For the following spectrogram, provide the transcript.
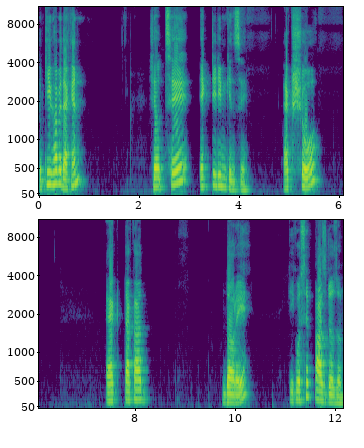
তো কীভাবে দেখেন? সে হচ্ছে একটি ডিম কিনছে। একশো এক টাকা দরে কি করছে? পাঁচ ডজন।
